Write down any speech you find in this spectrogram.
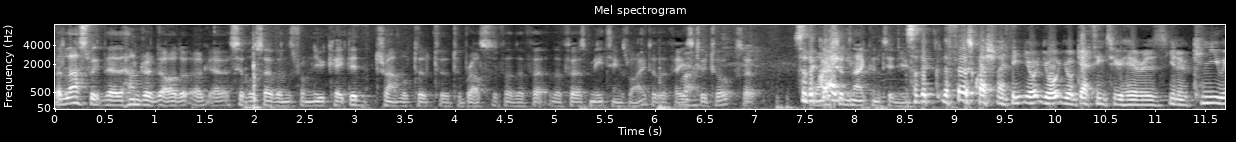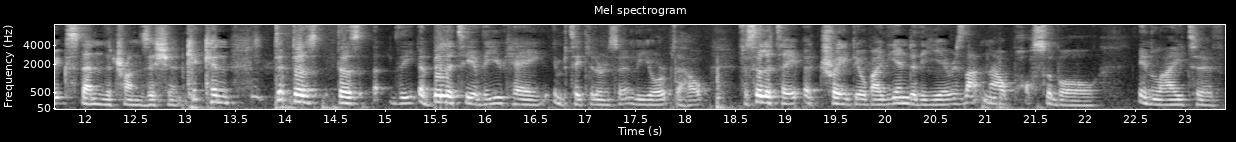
But last week, the 100 odd uh, uh, civil servants from the UK did travel to, to, to Brussels for the, the first meetings, right, of the Phase right. 2 talk. So, so the, why shouldn't that continue? So, the, the first question I think you're, you're, you're, getting to here is, you know, can you extend the transition? Can, can does, does the ability of the UK, in particular, and certainly Europe, to help facilitate a trade deal by the end of the year, is that now possible in light of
